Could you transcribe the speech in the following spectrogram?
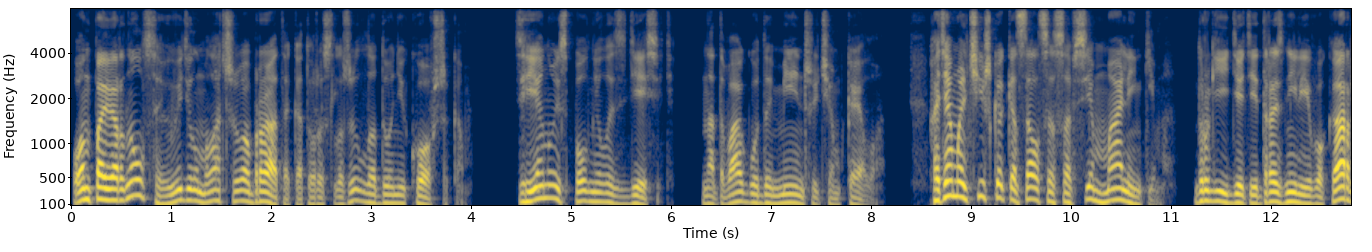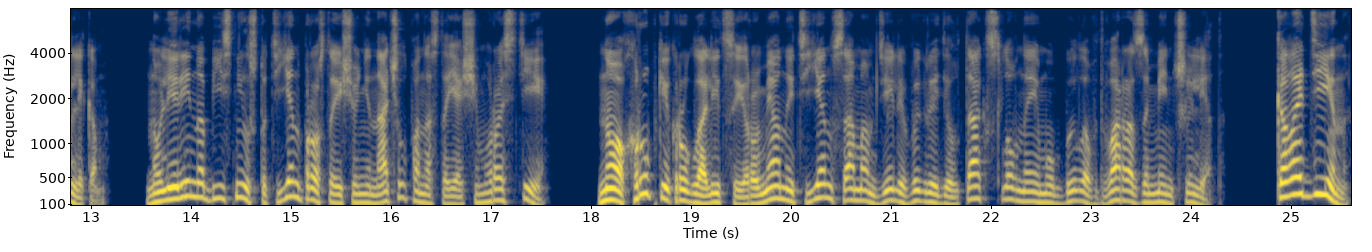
Он повернулся и увидел младшего брата, который сложил ладони ковшиком. Тиену исполнилось десять, на два года меньше, чем Кэллу. Хотя мальчишка казался совсем маленьким, другие дети дразнили его карликом, но Лерин объяснил, что Тиен просто еще не начал по-настоящему расти. Но хрупкий круглолицый и румяный Тиен в самом деле выглядел так, словно ему было в два раза меньше лет. "Каладин",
